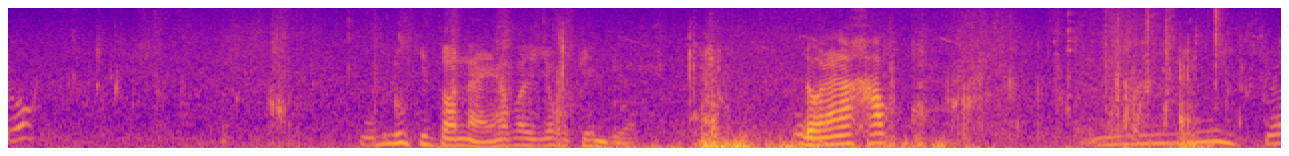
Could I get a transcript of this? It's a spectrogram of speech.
ยกกูไม่รู้กินตอนไหนครับว่าจะยกมาเปลี่ยนเหยื่อโดนแล้วนะครับเชื่อ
